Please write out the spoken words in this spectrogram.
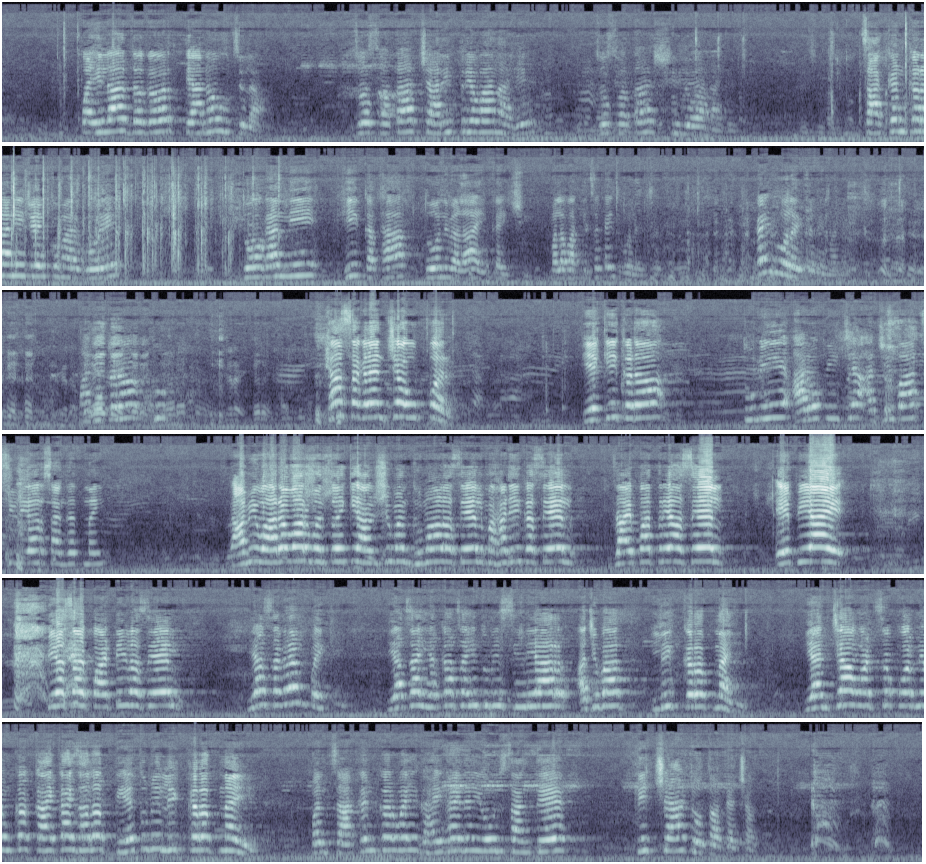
पहिला दगड त्यानं उचला. जो स्वतः चारित्र्यवान आहे जो स्वतः शिलवान आहे. चाकणकर आणि जयकुमार गोरे दोघांनी ही कथा दोन वेळा ऐकायची. मला बाकीचं काहीच बोलायचं नाही. काहीच बोलायचं नाही मला. माझ्याकडं खूप ह्या सगळ्यांच्या उपर एकीकडं तुम्ही आरोपीचे अजिबात सीडीआर सांगत नाही. आम्ही वारंवार म्हणतोय की अंशुमन धुमाळ असेल महाडिक असेल जायपात्रे असेल API P S I Patil असेल या सगळ्यांपैकी याचा एकाचाही तुम्ही सीडीआर अजिबात लीक करत नाही. यांच्या व्हॉट्सअपवर नेमकं काय काय झालं ते तुम्ही लीक करत नाही. पण चाकणकर बाई घाईघाईने येऊन सांगते की चॅट होता त्याच्यात.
